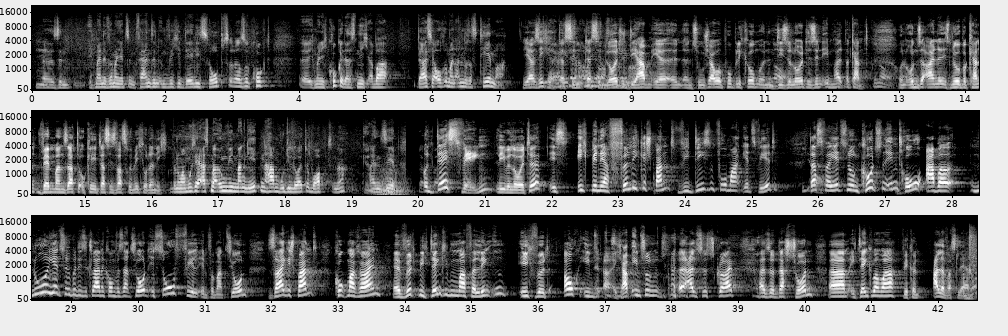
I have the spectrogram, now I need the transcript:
äh, sind. Ich meine, wenn man jetzt im Fernsehen irgendwelche Daily Soaps oder so guckt, äh, ich meine, ich gucke das nicht, aber da ist ja auch immer ein anderes Thema. Ja, sicher. Das sind, das sind Leute, die haben eher ein Zuschauerpublikum und genau. diese Leute sind eben halt bekannt. Genau. Und unser einer ist nur bekannt, wenn man sagt, okay, das ist was für mich oder nicht. Genau, man muss ja erstmal irgendwie einen Magneten haben, wo die Leute überhaupt ne, genau. einen sehen. Und deswegen, liebe Leute, ist, ich bin ja völlig gespannt, wie diesen Format jetzt wird. Das war jetzt nur ein kurzen Intro, aber nur jetzt über diese kleine Konversation ist so viel Information. Sei gespannt, guck mal rein. Er wird mich, denke ich mal, verlinken. Ich würde auch ihm, äh, ich habe ihm schon als Subscribe, also das schon. Ähm, ich denke mal, wir können alle was lernen.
